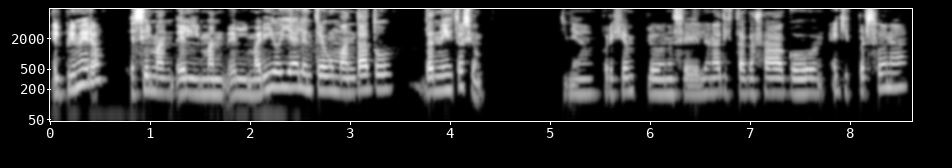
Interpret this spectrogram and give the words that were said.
El primero es si el, marido ya le entrega un mandato de administración. Por ejemplo, no sé, la está casada con X persona,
